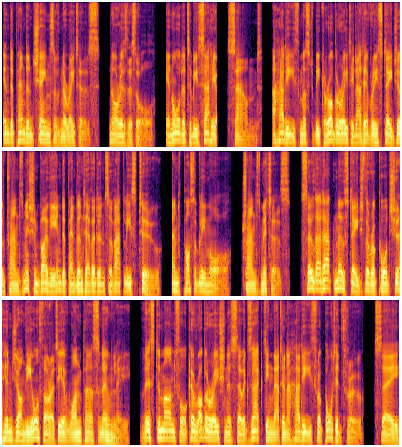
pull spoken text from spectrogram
independent chains of narrators. Nor is this all. In order to be sahih, sound, a hadith must be corroborated at every stage of transmission by the independent evidence of at least two, and possibly more, transmitters, so that at no stage the report should hinge on the authority of one person only. This demand for corroboration is so exacting that in a hadith reported through say,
